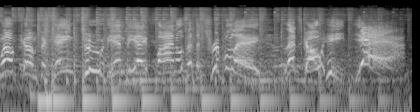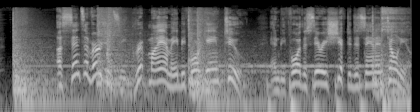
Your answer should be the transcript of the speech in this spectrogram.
Welcome to Game 2 of the NBA Finals at the AAA. Let's go Heat, yeah! A sense of urgency gripped Miami before Game 2 and before the series shifted to San Antonio.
